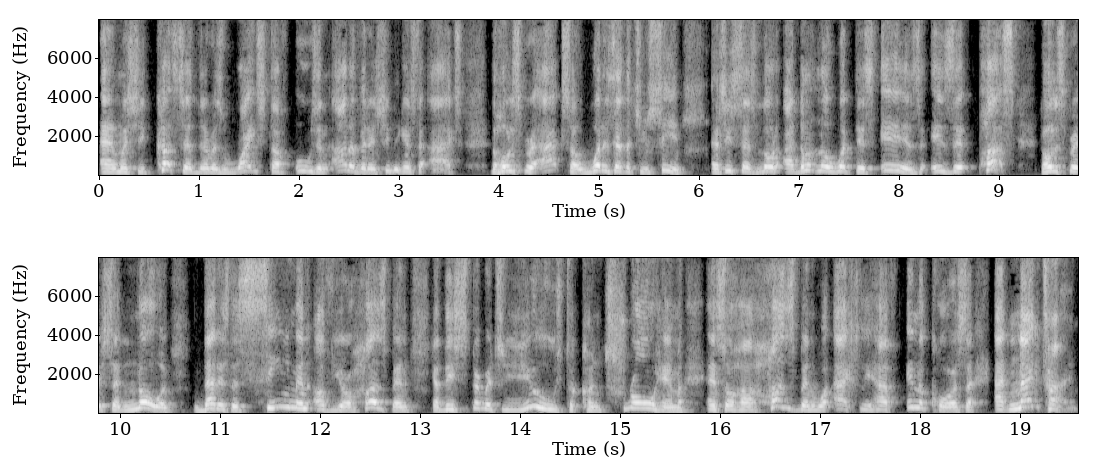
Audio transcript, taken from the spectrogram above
And when she cuts it there is white stuff oozing out of it. And she begins to ask the holy spirit asks her what is that that you see? And she says lord i don't know what this is. Is it pus? The holy spirit said no that is the semen of your husband that these spirits use to control him. And so her husband will actually have intercourse at nighttime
